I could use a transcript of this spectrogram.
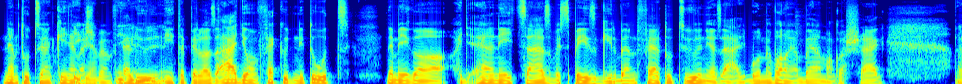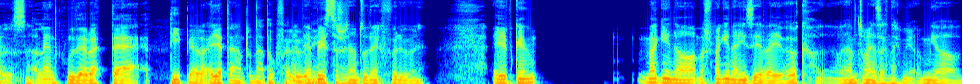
nem tudsz olyan kényelmesebben igen, felülni, igen, igen. te például az ágyon feküdni tudsz, de még a, egy L400 vagy Space Gear-ben fel tudsz ülni az ágyból, mert van olyan belmagasság, Persze. A Land Cruiserbe te tippel egyáltalán nem tudnátok Hát felülni. én biztos, hogy nem tudnék fölülni. Egyébként megint a, most megint a izével jövök, nem tudom, ezeknek mi, mi a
